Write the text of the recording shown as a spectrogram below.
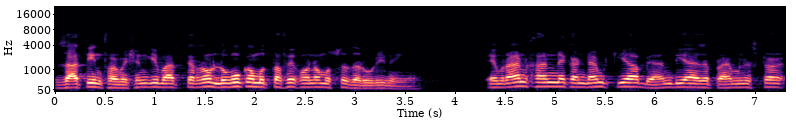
ज़ाती इन्फॉर्मेशन की बात कर रहा हूँ। लोगों का मुतफ़ होना मुझसे ज़रूरी नहीं है। इमरान खान ने कंडेम किया बयान दिया as a prime minister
